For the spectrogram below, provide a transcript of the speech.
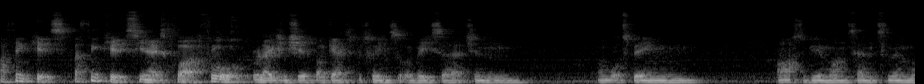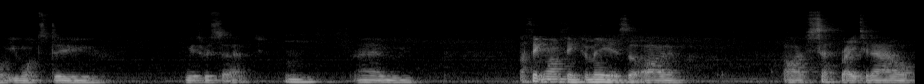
I think it's I think it's you know it's quite a fraught relationship I guess between sort of research and and what's being asked of you in one sense, and then what you want to do with research. Um, I think one thing for me is that I I've separated out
